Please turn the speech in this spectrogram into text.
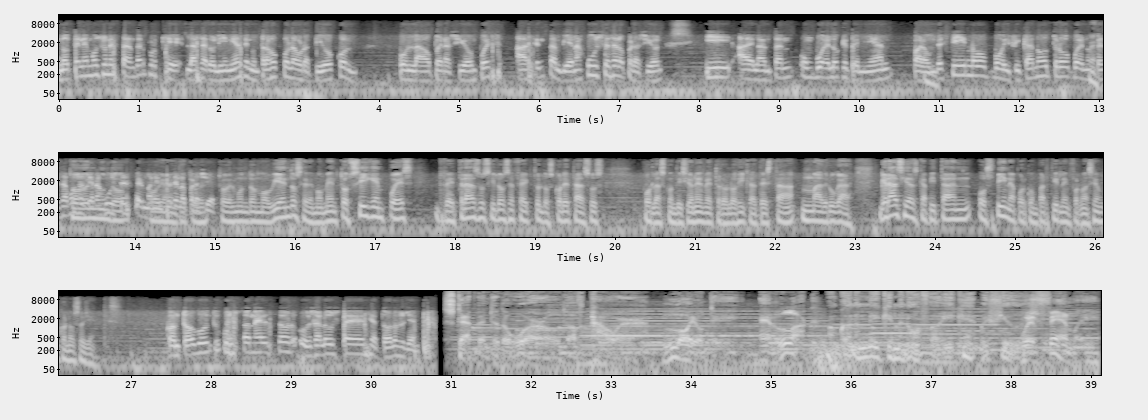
No tenemos un estándar porque las aerolíneas en un trabajo colaborativo con, con la operación pues hacen también ajustes a la operación y adelantan un vuelo que tenían para un destino, modifican otro. Bueno, empezamos a hacer ajustes permanentes en la operación. Todo, todo, el mundo moviéndose. De momento siguen, pues, retrasos y los efectos, los coletazos por las condiciones meteorológicas de esta madrugada. Gracias, capitán Ospina, por compartir la información con los oyentes. Con todo gusto, Néstor. Un saludo a ustedes y a todos los oyentes. Step into the world of power, loyalty, and luck. I'm gonna make him an offer he can't refuse. With family,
